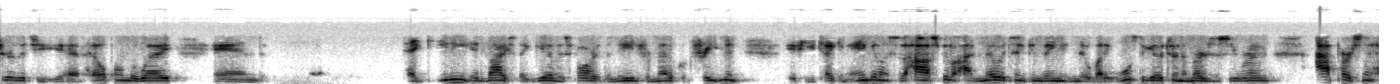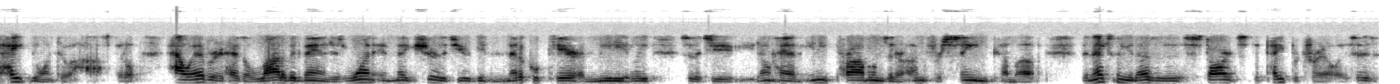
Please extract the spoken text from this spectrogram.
sure that you, you have help on the way and take any advice they give as far as the need for medical treatment. If you take an ambulance to the hospital, I know it's inconvenient. Nobody wants to go to an emergency room. I personally hate going to a hospital. However, it has a lot of advantages. One, it makes sure that you're getting medical care immediately so that you, you don't have any problems that are unforeseen come up. The next thing it does is it starts the paper trail. It says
